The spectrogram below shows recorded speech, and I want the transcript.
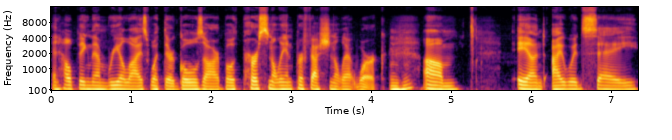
and helping them realize what their goals are, both personally and professional at work. Um, and I would say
